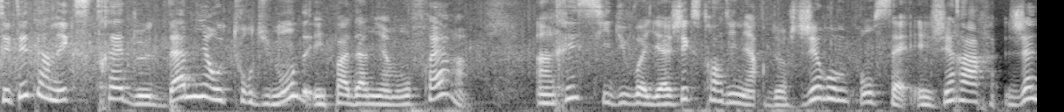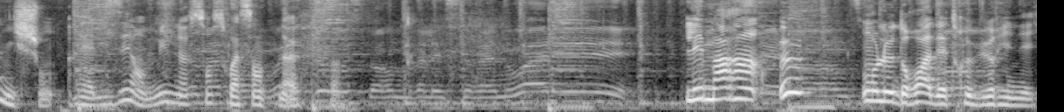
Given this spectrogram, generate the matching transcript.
C'était un extrait de Damien autour du monde, et pas Damien mon frère, un récit du voyage extraordinaire de Jérôme Poncet et Gérard Janichon, réalisé en 1969. Les marins, eux, ont le droit d'être burinés.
